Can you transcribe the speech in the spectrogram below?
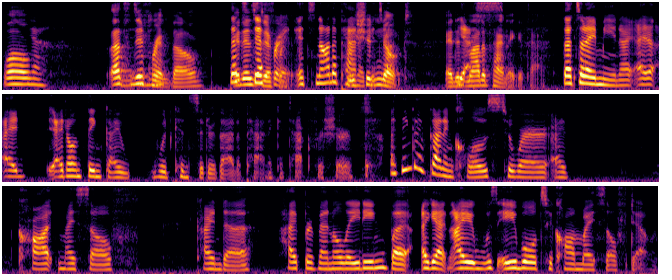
Well, yeah. That's different though. That's different. different. It's not a panic we should attack. note. It is yes. not a panic attack. That's what I mean. I, I, I, I don't think I would consider that a panic attack for sure. I think I've gotten close to where I've caught myself kind of hyperventilating, but again, I was able to calm myself down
